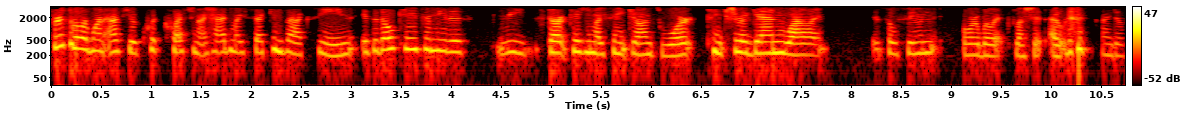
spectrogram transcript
first of all, I want to ask you a quick question. I had my second vaccine. Is it okay for me to re- start taking my St. John's wort tincture again while I'm so soon, or will it flush it out? kind of.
